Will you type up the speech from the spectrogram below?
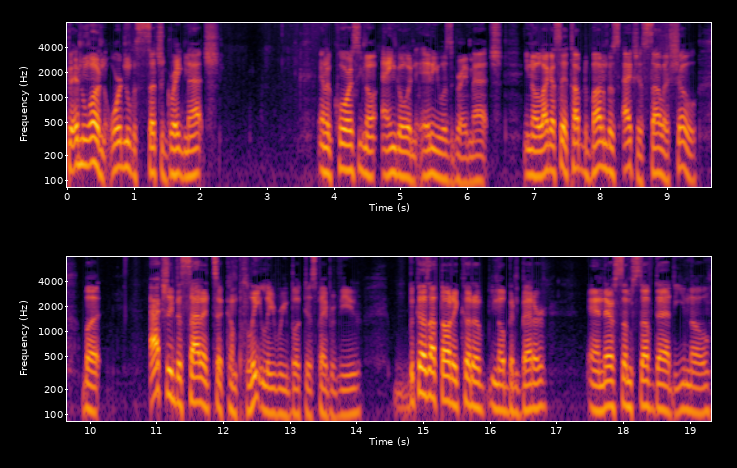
Benoit and Orton was such a great match. And of course, you know, Angle and Eddie was a great match. You know, like I said, top to bottom was actually a solid show. But actually decided to completely rebook this pay per view because I thought it could have, you know, been better. And there's some stuff that, you know,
